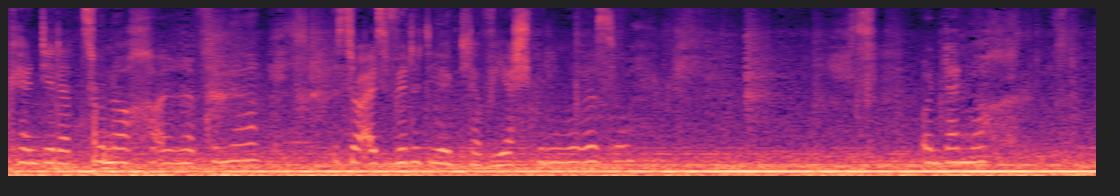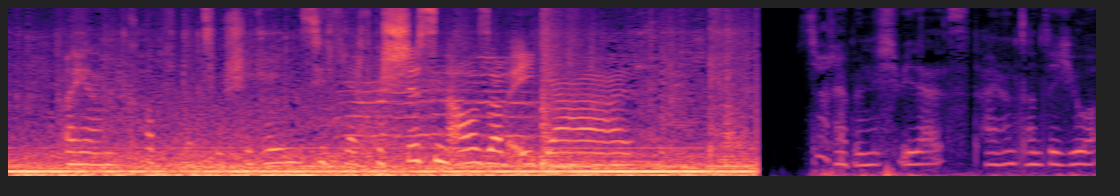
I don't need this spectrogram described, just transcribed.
könnt ihr dazu noch eure Finger, so als würdet ihr Klavier spielen oder so. Und dann noch euren Kopf dazu schütteln. Sieht vielleicht beschissen aus, aber egal. So, da bin ich wieder. Es ist 21.51 Uhr.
